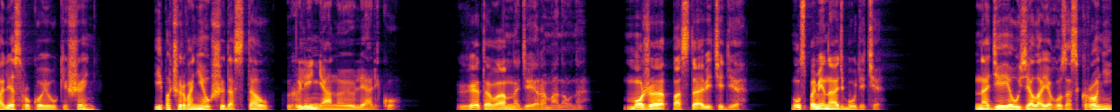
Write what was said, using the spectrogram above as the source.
палез рукою ў кішэнь і пачырванеўшы дастаў гліняную ляльку. Гэта вам надзея романовна. Можа паставіць ідзе успамінаць будзеце. Надзея ўзяла яго за скроні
